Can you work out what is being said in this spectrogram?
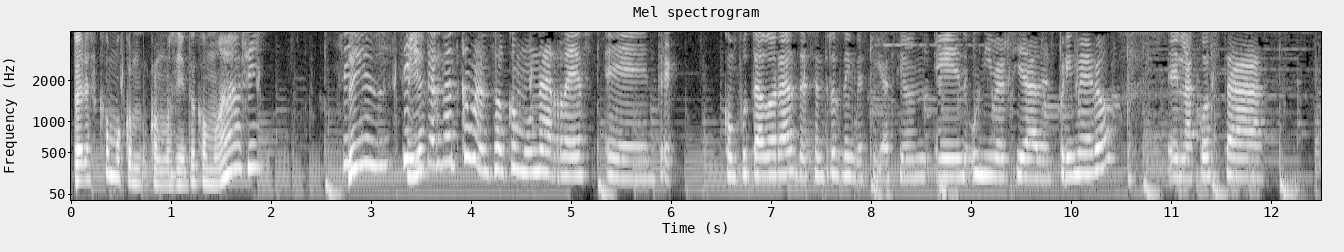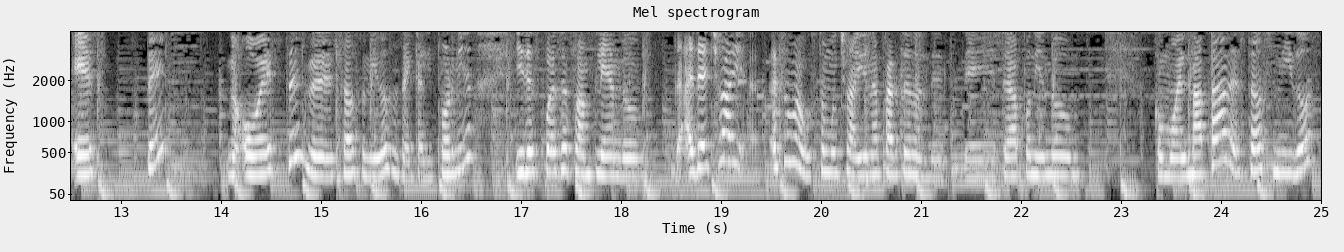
pero es como, como, como siento como, ah, sí. Sí, Sí. Internet comenzó como una red eh, entre computadoras de centros de investigación en universidades. Primero en la costa este, no, oeste de Estados Unidos, o sea, en California, y después se fue ampliando. De hecho, hay, eso me gustó mucho. Hay una parte donde eh, te va poniendo como el mapa de Estados Unidos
